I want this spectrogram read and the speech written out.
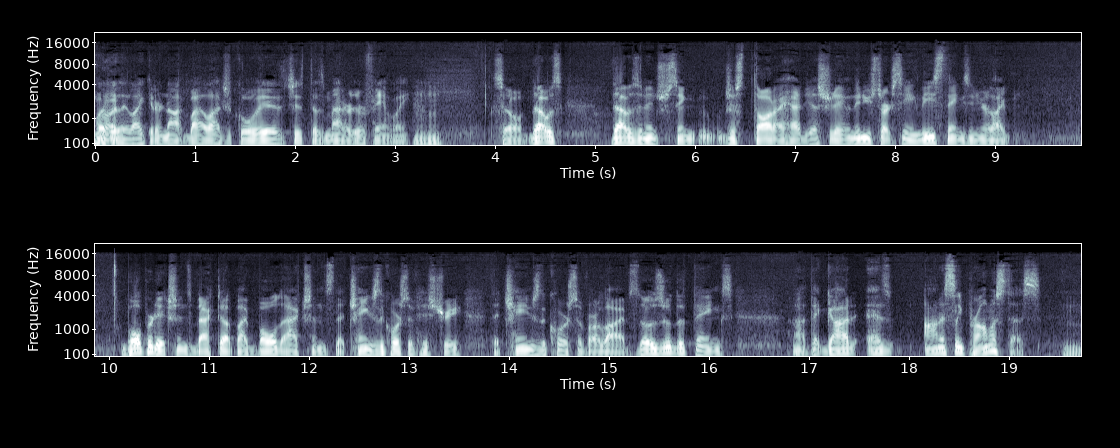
whether Right. they like it or not. Biological, it just doesn't matter. They're family. Mm-hmm. So that was that was an interesting just thought I had yesterday. And then you start seeing these things, and you're like, bold predictions backed up by bold actions that change the course of history, that change the course of our lives. Those are the things uh, that God has honestly promised us. Hmm.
